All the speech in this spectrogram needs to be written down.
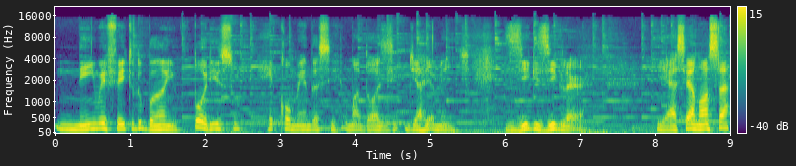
nem o efeito do banho. Por isso, recomenda-se uma dose diariamente. Zig Ziglar. E essa é a nossa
